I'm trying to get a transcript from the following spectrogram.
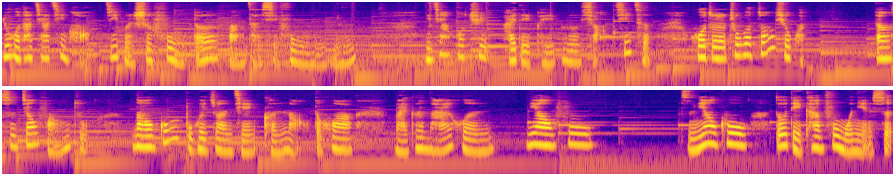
如果他家境好，基本是父母的房产写父母名，你嫁过去还得赔个小汽车，或者出个装修款，当是交房租。老公不会赚钱啃老的话，买个奶粉。尿布、纸尿裤都得看父母脸色，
